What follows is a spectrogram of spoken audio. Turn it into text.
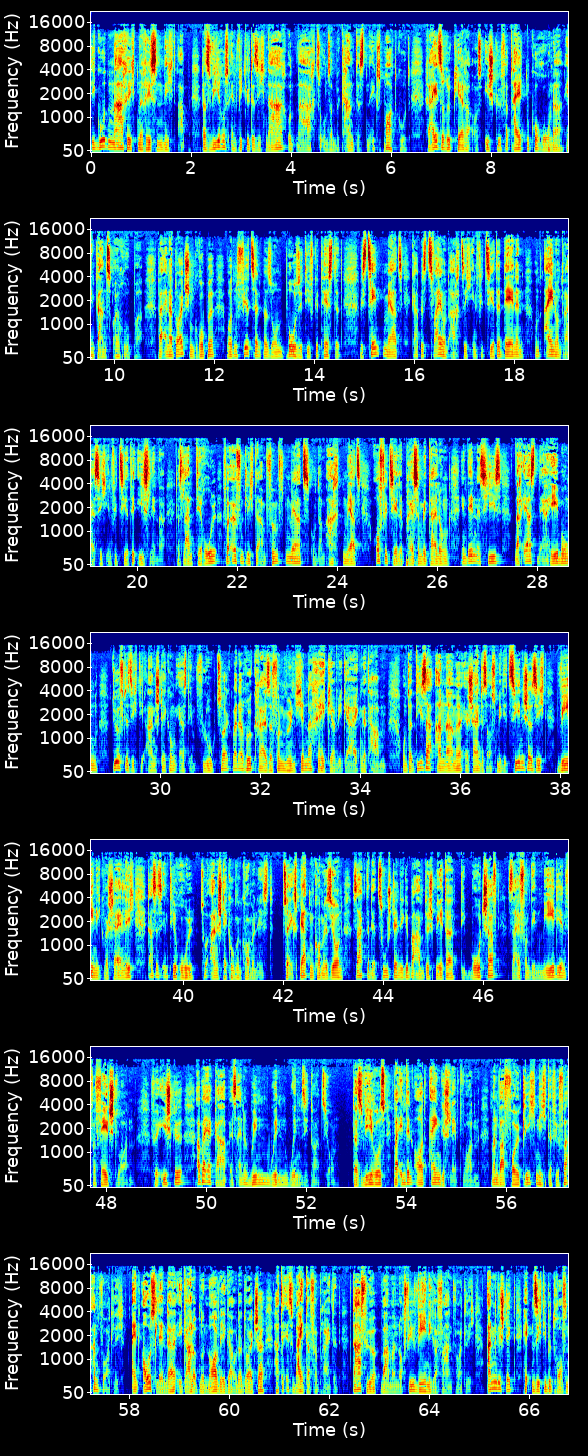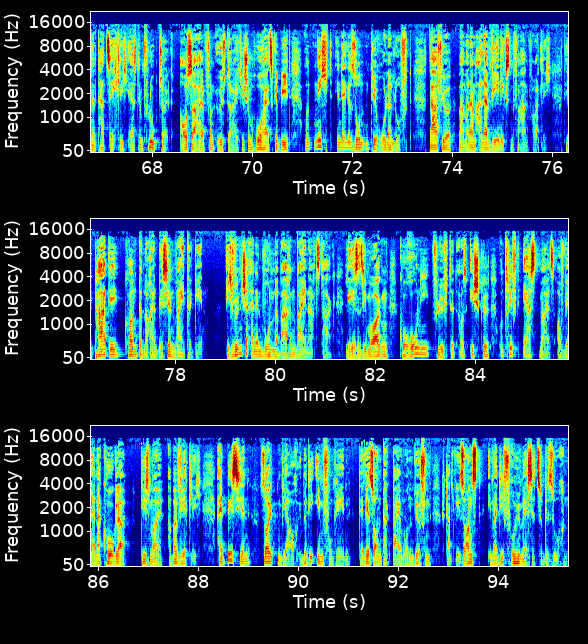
Die guten Nachrichten rissen nicht ab. Das Virus entwickelte sich nach und nach zu unserem bekanntesten Exportgut. Reiserückkehrer aus Ischgl verteilten Corona in ganz Europa. Bei einer deutschen Gruppe wurden 14 Personen positiv getestet. Bis 10. März gab es 82 infizierte Dänen und 31 infizierte Isländer. Das Land Tirol veröffentlichte am 5. März und am 8. März offizielle Pressemitteilungen, in denen es hieß, nach ersten Erhebungen dürfte sich die Ansteckung erst im Flugzeug bei der Rückreise von München nach Reykjavik ereignet haben. Unter dieser Annahme erscheint es aus medizinischer Sicht wenig wahrscheinlich, dass es in Tirol zu Ansteckungen gekommen ist. Zur Expertenkommission sagte der zuständige Beamte später, die Botschaft sei von den Medien verfälscht worden. Für Ischke aber ergab es eine Win-Win-Win-Situation. Das Virus war in den Ort eingeschleppt worden. Man war folglich nicht dafür verantwortlich. Ein Ausländer, egal ob nur Norweger oder Deutscher, hatte es weiter verbreitet. Dafür war man noch viel weniger verantwortlich. Angesteckt hätten sich die Betroffenen tatsächlich erst im Flugzeug, außerhalb von österreichischem Hoheitsgebiet und nicht in der gesunden Tiroler Luft. Dafür war man am allerwenigsten verantwortlich. Die Party konnte noch ein bisschen weitergehen. Ich wünsche einen wunderbaren Weihnachtstag. Lesen Sie morgen, Coroni flüchtet aus Ischgl und trifft erstmals auf Werner Kogler. Diesmal aber wirklich. Ein bisschen sollten wir auch über die Impfung reden, der wir Sonntag beiwohnen dürfen, statt wie sonst immer die Frühmesse zu besuchen.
